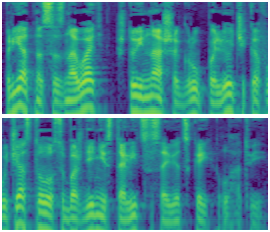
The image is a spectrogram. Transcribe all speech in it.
Приятно сознавать, что и наша группа летчиков участвовала в освобождении столицы советской Латвии.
